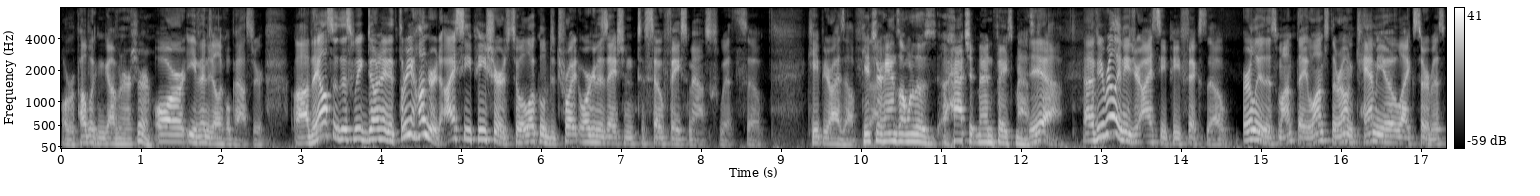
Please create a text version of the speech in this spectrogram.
or Republican governor Sure. or evangelical pastor. Uh, they also this week donated 300 ICP shirts to a local Detroit organization to sew face masks with. So keep your eyes out for Get that. your hands on one of those uh, hatchet men face masks. Yeah. Uh, if you really need your ICP fix, though, earlier this month they launched their own Cameo-like service,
